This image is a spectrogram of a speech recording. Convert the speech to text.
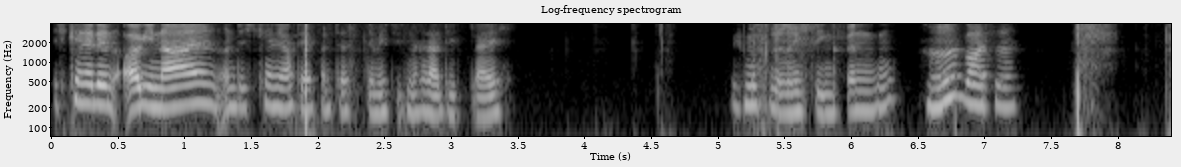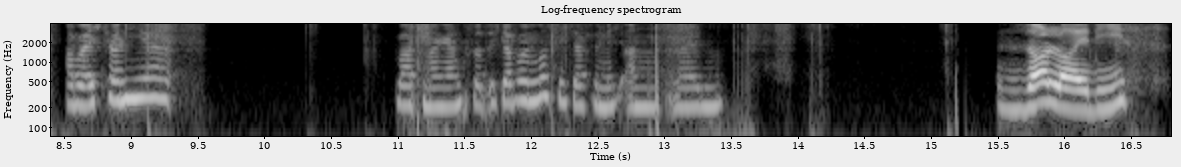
ich kenne ja den Originalen und ich kenne ja auch den von Teste mich. Die sind relativ gleich. Ich muss nur den richtigen finden. Hä? Warte. Aber ich kann hier. Warte mal ganz kurz. Ich glaube, man muss sich dafür nicht anmelden. So, Leudis.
